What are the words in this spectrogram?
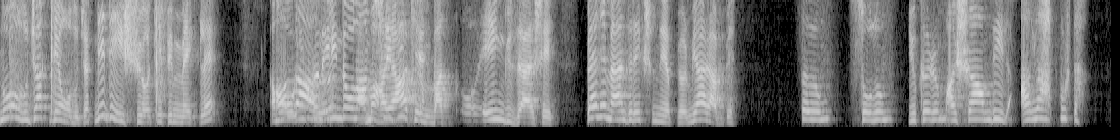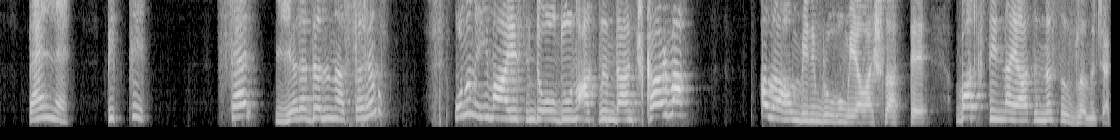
Ne olacak, ne olacak? Ne değişiyor tepinmekle? Ama o insan Allah'ını- elinde olan Ama bir şey değil hayatım, ki. bak o en güzel şey. Ben hemen direkt şunu yapıyorum. Ya Rabbi sağım, solum, yukarım, aşağım değil. Allah burada. Benle. Bitti. Sen yaradanına sarıl. Onun himayesinde olduğunu aklından çıkarma. Allah'ım benim ruhumu yavaşlat de. Bak senin hayatın nasıl hızlanacak.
